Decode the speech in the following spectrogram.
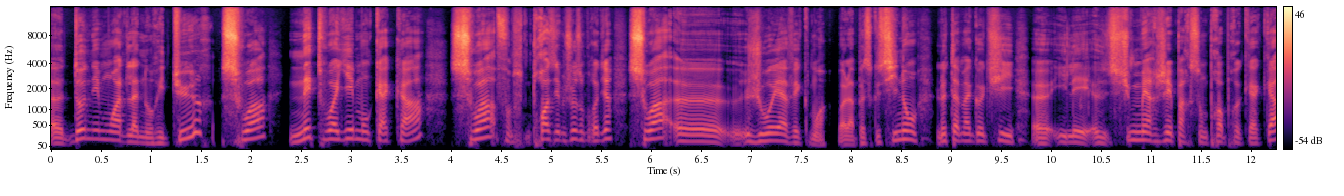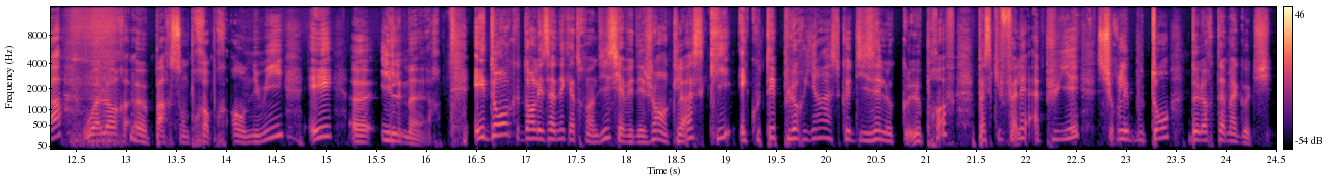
euh, donnez-moi de la nourriture, soit nettoyer mon caca, soit, troisième chose on pourrait dire, soit euh, jouer avec moi. Voilà, parce que sinon le Tamagotchi, euh, il est submergé par son propre caca ou alors par son propre ennui et il meurt. Et donc dans les années 90, il y avait des gens en classe qui écoutaient plus rien à ce que disait le prof parce qu'il fallait appuyer sur les boutons de leur Tamagotchi.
